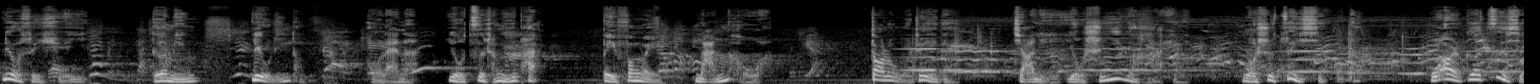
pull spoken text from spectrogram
六岁学艺，得名六龄童，后来呢又自成一派，被封为南侯王。到了我这一代，家里有十一个孩子，我是最小的。我二哥自小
